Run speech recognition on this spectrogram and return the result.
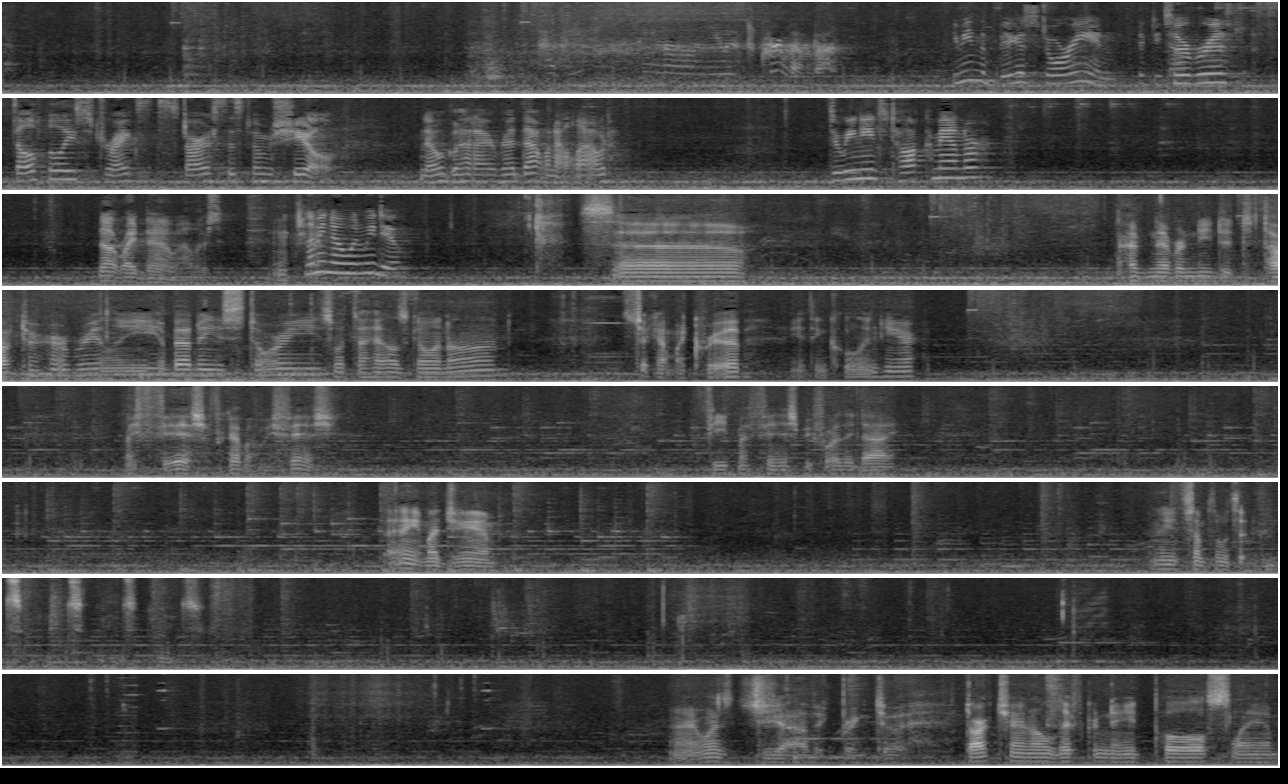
Have you seen um, our newest crew member? You mean the biggest story in 50 Cerberus stealthily strikes star system shield. No, glad I read that one out loud. Do we need to talk, Commander? Not right now, Allers. Let me know when we do. So I've never needed to talk to her really about any stories. What the hell's going on? Let's check out my crib. Anything cool in here? My fish. I forgot about my fish. Feed my fish before they die. That ain't my jam. I need something with it. Alright, what does Javik bring to it? Dark channel, lift grenade, pull, slam,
